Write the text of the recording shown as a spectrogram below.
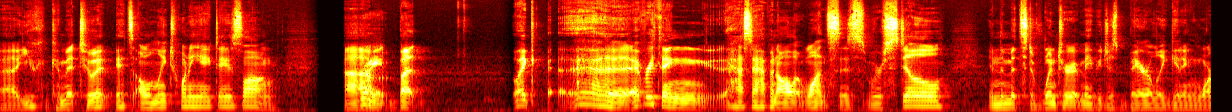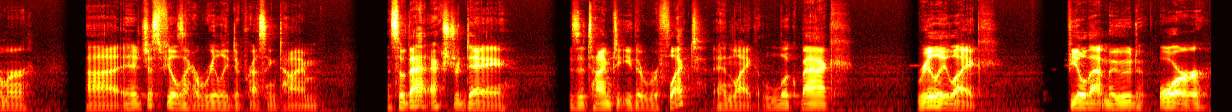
Uh, you can commit to it. It's only 28 days long. Um, Right. But like uh, everything has to happen all at once. Is we're still in the midst of winter. It may be just barely getting warmer. Uh, and it just feels like a really depressing time. And so that extra day is a time to either reflect and like look back, really like feel that mood, or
